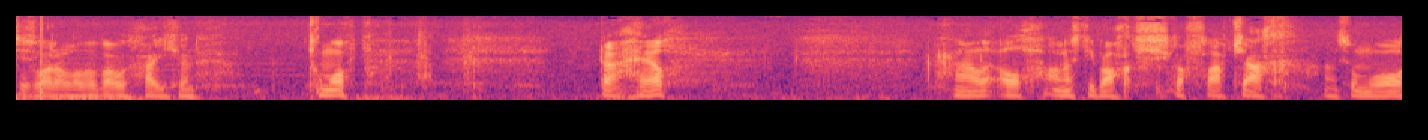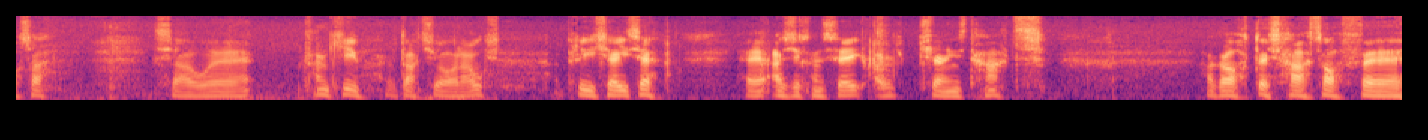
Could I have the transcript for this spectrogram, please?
This is what I love about hiking. Come up that hill and a little honesty box. It's got flapjack and some water. So uh, thank you if that's your house. Appreciate it. Uh, as you can see, I've changed hats. I got this hat off uh,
